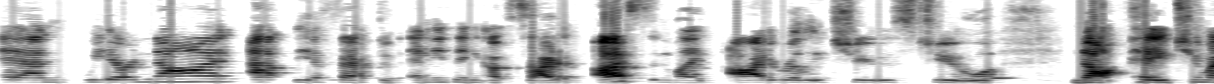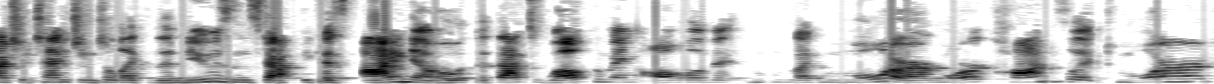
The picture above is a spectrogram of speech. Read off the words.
and we are not at the effect of anything outside of us and like i really choose to not pay too much attention to like the news and stuff because i know that that's welcoming all of it like more more conflict more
